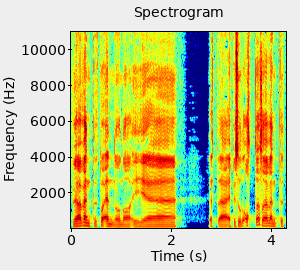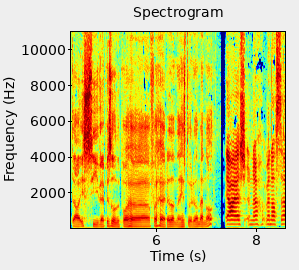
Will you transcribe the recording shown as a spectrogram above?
Vi har ventet på NO nå i, eh, Dette er episode åtte, så jeg ventet ja, i syv episoder på å få høre denne historien om NO. Ja, jeg skjønner. Men altså,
